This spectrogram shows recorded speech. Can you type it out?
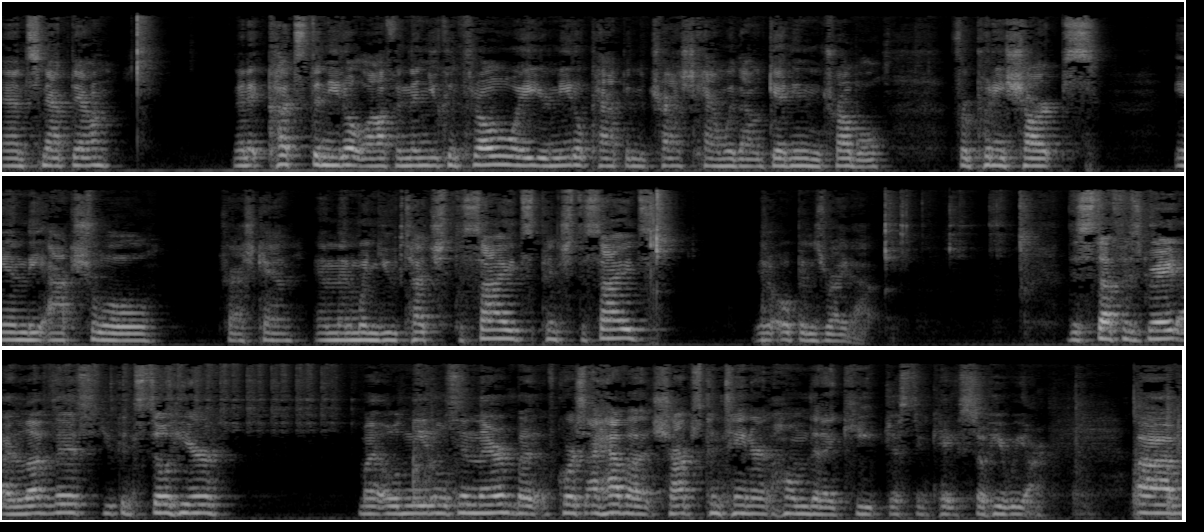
and snap down. And it cuts the needle off and then you can throw away your needle cap in the trash can without getting in trouble for putting sharps in the actual trash can. And then when you touch the sides, pinch the sides, it opens right up. This stuff is great. I love this. You can still hear my old needles in there. But of course, I have a sharps container at home that I keep just in case. So here we are. Um,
